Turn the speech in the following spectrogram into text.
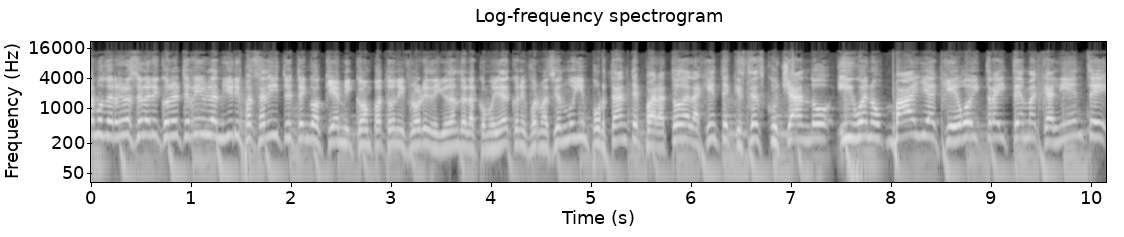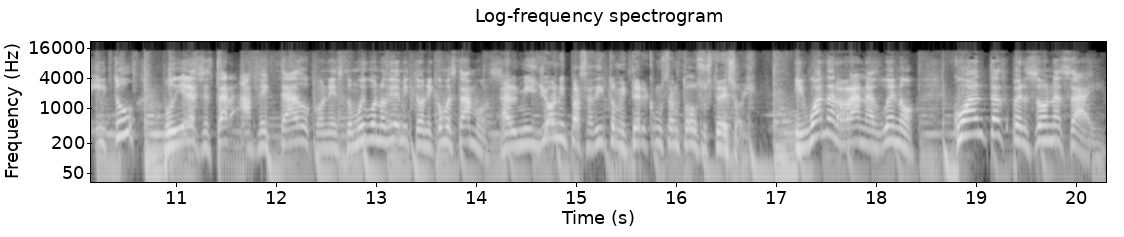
Estamos de regreso al aire con el terrible millón y pasadito y tengo aquí a mi compa Tony Flores ayudando a la comunidad con información muy importante para toda la gente que está escuchando y bueno, vaya que hoy trae tema caliente y tú pudieras estar afectado con esto. Muy buenos días mi Tony, ¿cómo estamos? Al millón y pasadito mi Terry, ¿cómo están todos ustedes hoy? Iguanas ranas, bueno, ¿cuántas personas hay?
